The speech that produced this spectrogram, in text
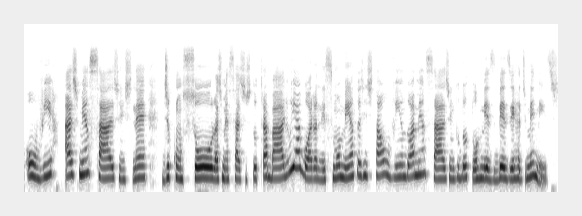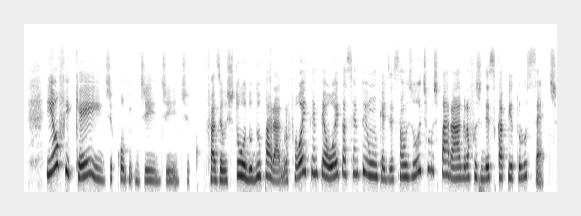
ouvir as mensagens né, de consolo, as mensagens do trabalho. E agora, nesse momento, a gente está ouvindo a mensagem do doutor Bezerra de Menezes. E eu fiquei de, de, de, de fazer o estudo do parágrafo 88 a 101, quer dizer, são os últimos parágrafos desse capítulo 7.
